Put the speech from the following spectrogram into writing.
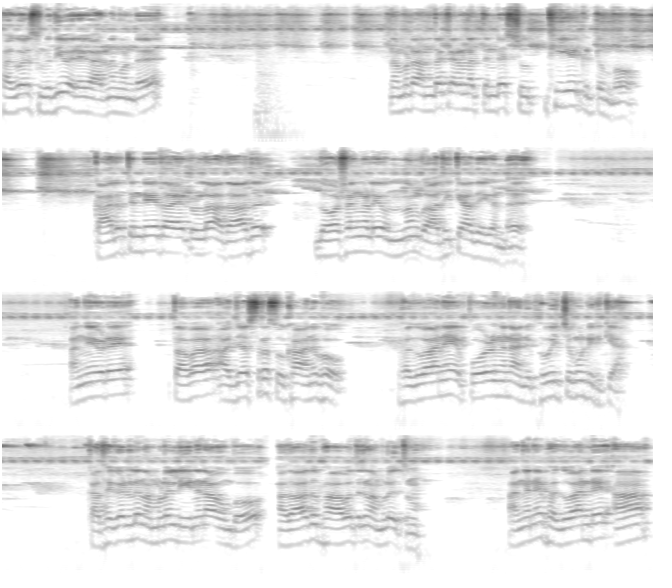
ഭഗവത് സ്മൃതി വരെ കാരണം കൊണ്ട് നമ്മുടെ അന്ധകരണത്തിന്റെ ശുദ്ധിയെ കിട്ടുമ്പോൾ കാലത്തിന്റേതായിട്ടുള്ള അതാത് ദോഷങ്ങളെ ഒന്നും ബാധിക്കാതെ കണ്ട് അങ്ങയുടെ തവ അജസ്ര സുഖ അനുഭവം ഭഗവാനെ എപ്പോഴും ഇങ്ങനെ അനുഭവിച്ചു കൊണ്ടിരിക്കുക കഥകളിൽ നമ്മൾ ലീനനാവുമ്പോൾ അതാത് ഭാവത്തിൽ നമ്മൾ എത്തുന്നു. അങ്ങനെ ഭഗവാന്റെ ആ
